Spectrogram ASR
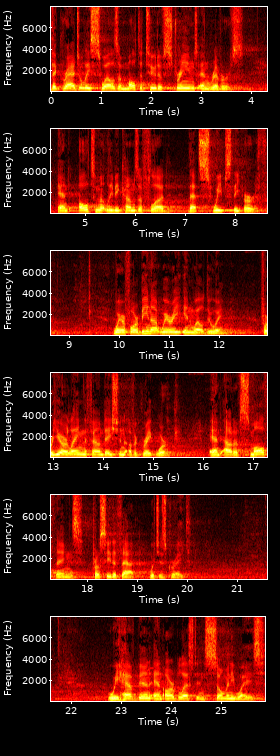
that gradually swells a multitude of streams and rivers and ultimately becomes a flood that sweeps the earth. Wherefore, be not weary in well doing, for ye are laying the foundation of a great work and out of small things proceedeth that which is great. We have been and are blessed in so many ways,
